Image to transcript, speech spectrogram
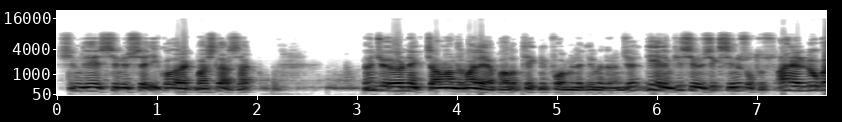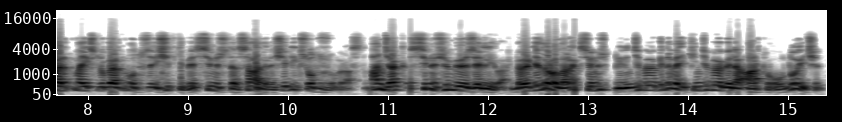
Şimdi sinüse ilk olarak başlarsak önce örnek canlandırmayla yapalım. Teknik formüle girmeden önce. Diyelim ki sinüs x sinüs 30. Aynen logaritma x logaritma 30'a eşit gibi sinüsler sadeleşir x 30 olur aslında. Ancak sinüsün bir özelliği var. Bölgeler olarak sinüs birinci bölgede ve ikinci bölgede artı olduğu için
